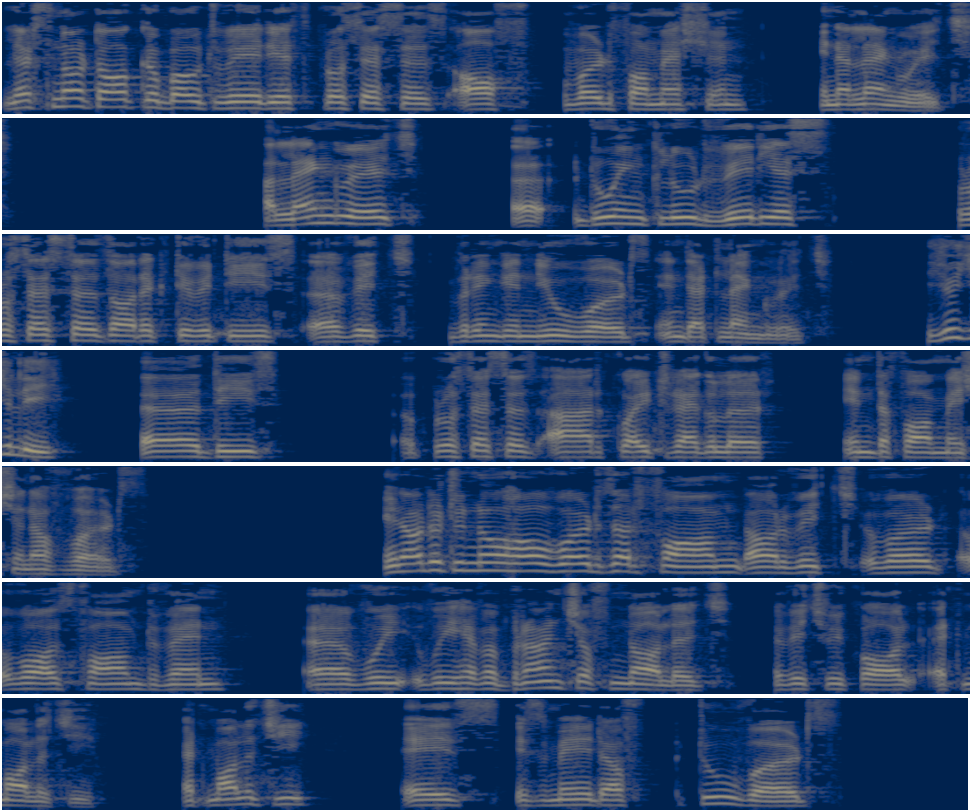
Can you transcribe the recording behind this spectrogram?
Let's now talk about various processes of word formation in a language. A language uh, do include various processes or activities uh, which bring in new words in that language. Usually, uh, these uh, processes are quite regular in the formation of words. In order to know how words are formed or which word was formed when, uh, we, we have a branch of knowledge which we call etymology. Etymology is, is made of two words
